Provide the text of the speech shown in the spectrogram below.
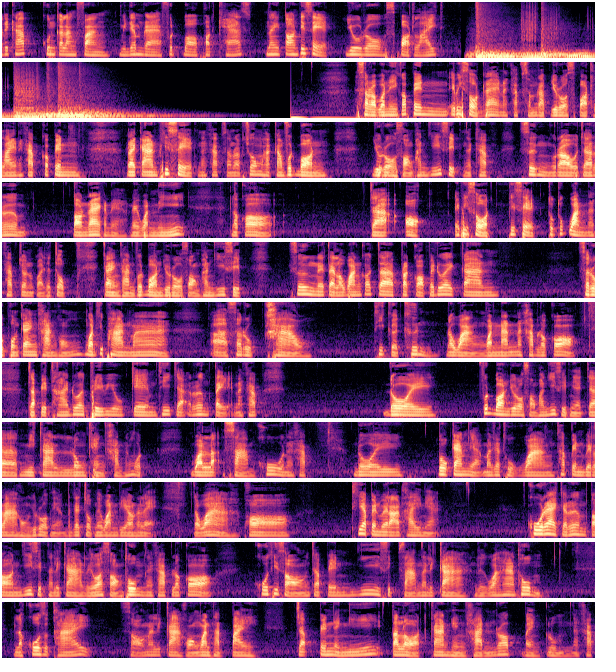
สวัสดีครับ คุณกำลังฟัง Medium Rare Football Podcast ในตอนพิเศษ Euro Spotlight สำหรับวันนี้ก็เป็น episode แรกนะครับสำหรับ Euro Spotlight นะครับ ก็เป็นรายการพิเศษนะครับสำหรับช่วงมหกรรมฟุตบอลยูโร 2020 นะครับ ซึ่งเราจะเริ่มตอนแรกกันเนี่ยในวันนี้ แล้วก็จะออก episode พิเศษทุกๆวันนะครับ จนกว่าจะจบการแข่งขันฟุตบอลยูโร 2020 ซึ่งในแต่ละวันก็จะประกอบไปด้วยการสรุปผลการแข่งขันของวันที่ผ่านมาสรุปข่าวที่เกิดขึ้นระหว่างวันนั้นนะครับ แล้วก็จะปิดท้ายด้วย preview เกมที่จะเริ่มเตะนะครับ โดยฟุตบอลยูโร 2020 เนี่ยจะมีการลงแข่งขันทั้งหมดวันละ 3 คู่นะครับ โดย รแกรมเนี่ยมันจะถูกวางถ้าเป็นเวลาของยุโรปเนี่ยมันจะจบในวันเดียวนั่นแหละ แต่ว่าพอเทียบเป็นเวลาไทยเนี่ยคู่แรกจะเริ่มตอน 20นาฬิกาหรือว่า 2 ทุ่มนะครับ แล้วก็คู่ที่ 2 จะเป็น 23นาฬิกาหรือว่า 5 ทุ่ม แล้วคู่สุดท้าย 2นาฬิกาของวันถัดไป จะเป็นอย่างนี้ตลอดการแข่งขันรอบแบ่งกลุ่มนะครับ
